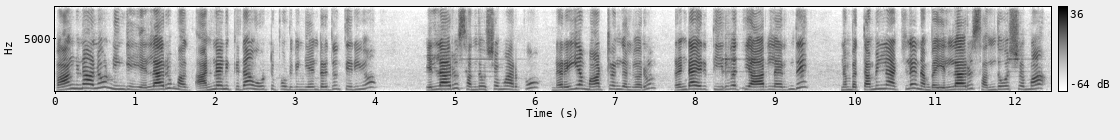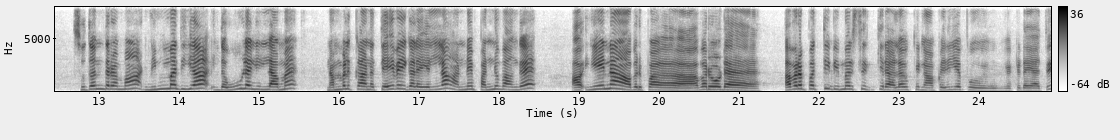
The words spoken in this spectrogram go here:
வாங்கினாலும் நீங்க எல்லாரும் ம- அண்ணனுக்கு தான் ஓட்டு போடுவீங்கன்றதும் தெரியும். எல்லாரும் சந்தோஷமா இருப்போம். நிறைய மாற்றங்கள் வரும். ரெண்டாயிரத்தி இருபத்தி ஆறுல இருந்து நம்ம தமிழ்நாட்டுல நம்ம எல்லாரும் சந்தோஷமா சுதந்திரமா நிம்மதியா இந்த ஊழல் இல்லாம நம்மளுக்கான தேவைகளை எல்லாம் அண்ணன் பண்ணுவாங்க. ஏன்னா அவர் ப அவரோட அவரை பத்தி விமர்சிக்கிற அளவுக்கு நான் பெரிய போ கிடையாது.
